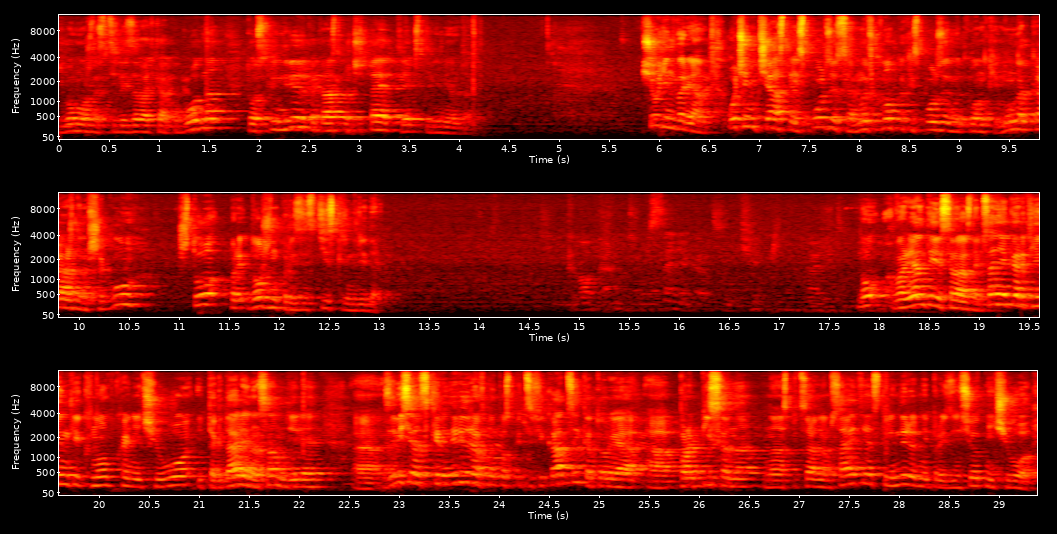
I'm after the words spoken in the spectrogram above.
его можно стилизовать как угодно, то скринридер как раз прочитает текст элемента. Еще один вариант. Очень часто используется, мы в кнопках используем иконки. Ну, на каждом шагу что должен произвести скринридер? Ну, варианты есть разные. Описание картинки, кнопка, ничего и так далее. На самом деле э, зависит от скринридеров, но по спецификации, которая э, прописана на специальном сайте, скринридер не произнесет ничего.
